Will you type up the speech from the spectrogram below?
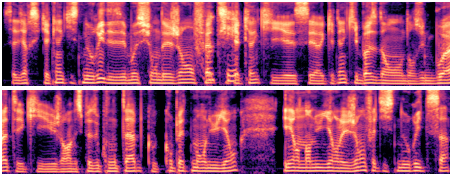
c'est-à-dire que c'est quelqu'un qui se nourrit des émotions des gens. En fait, c'est quelqu'un qui est- c'est quelqu'un qui bosse dans, dans une boîte et qui est genre une espèce de comptable co- complètement ennuyant. Et en ennuyant les gens, en fait, il se nourrit de ça.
